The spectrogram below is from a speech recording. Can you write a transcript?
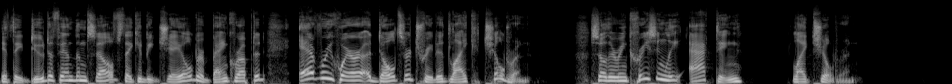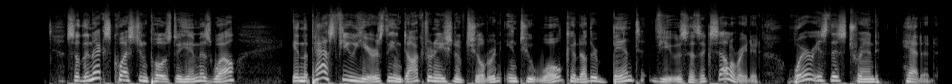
If they do defend themselves, they can be jailed or bankrupted. Everywhere, adults are treated like children. So they're increasingly acting like children. So the next question posed to him is well, in the past few years, the indoctrination of children into woke and other bent views has accelerated. Where is this trend headed?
